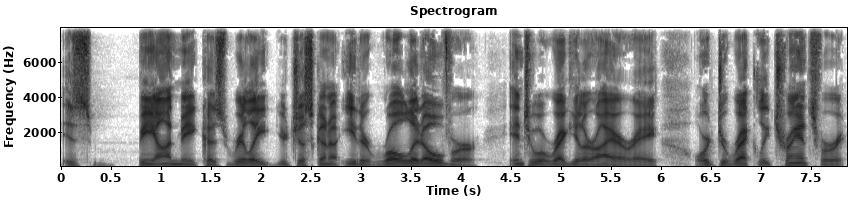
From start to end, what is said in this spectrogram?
is beyond me because really you're just going to either roll it over into a regular IRA or directly transfer it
